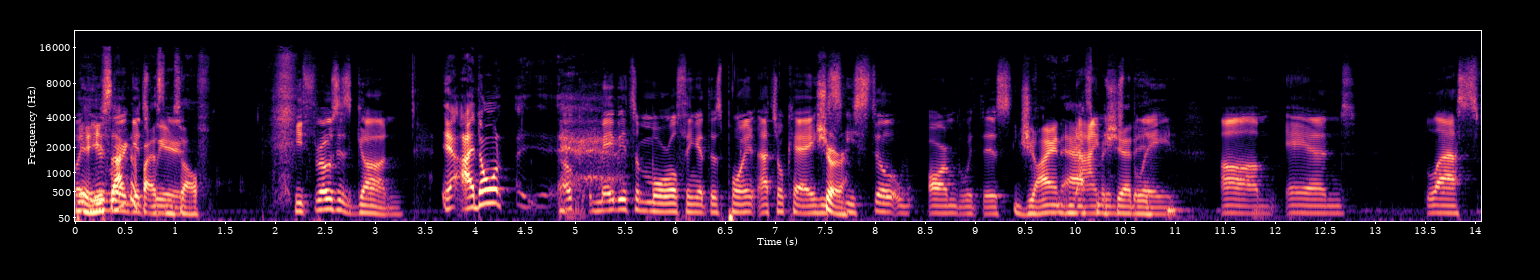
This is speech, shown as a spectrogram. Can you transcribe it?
But yeah, he here's where it gets weird. himself. He throws his gun. Yeah, I don't. Okay, maybe it's a moral thing at this point. That's okay. He's, Sure. He's still armed with this Giant ass machete. blade, um, and lasts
